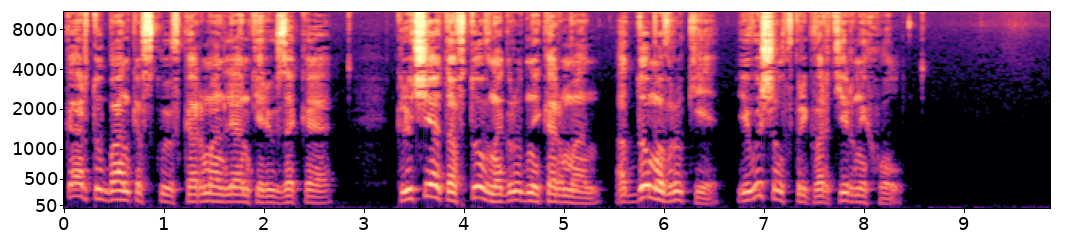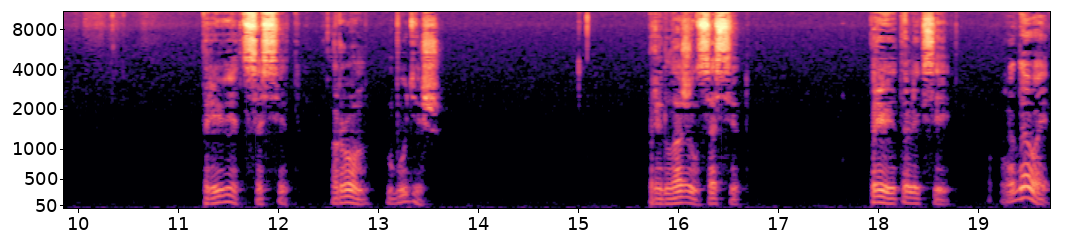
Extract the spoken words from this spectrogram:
карту банковскую в карман лямки рюкзака, ключи от авто в нагрудный карман, от дома в руке и вышел в приквартирный холл. «Привет, сосед. Ром, будешь?» Предложил сосед. «Привет, Алексей. Ну, давай».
